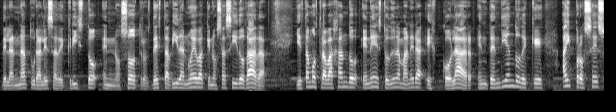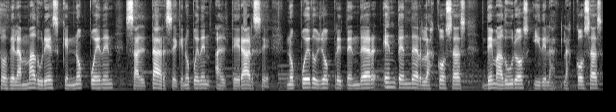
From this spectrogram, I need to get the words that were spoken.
de la naturaleza de Cristo en nosotros, de esta vida nueva que nos ha sido dada. Y estamos trabajando en esto de una manera escolar, entendiendo de que hay procesos de la madurez que no pueden saltarse, que no pueden alterarse. No puedo yo pretender entender las cosas de maduros y de las, cosas,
